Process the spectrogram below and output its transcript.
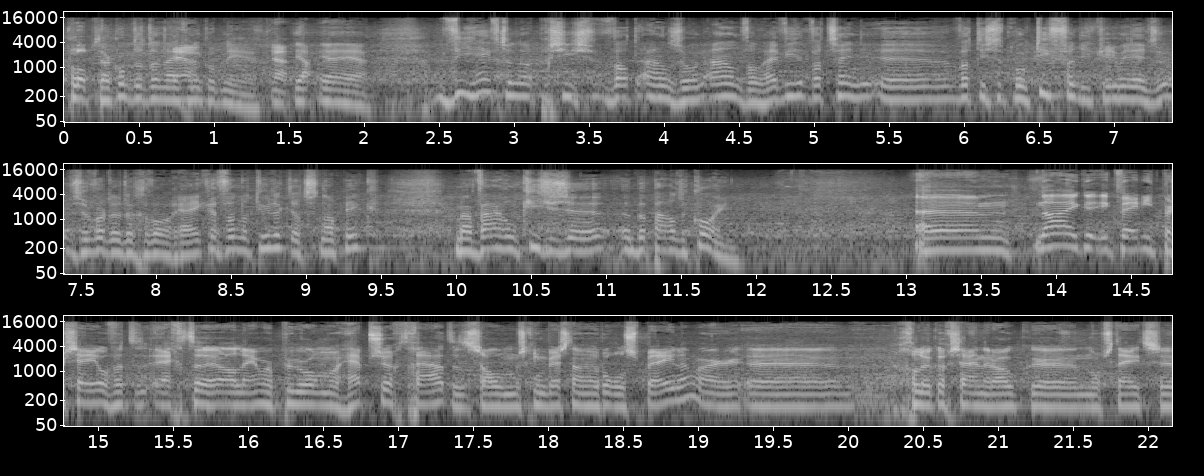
klopt. Daar komt het dan eigenlijk Ja. op neer. Ja. Ja, ja, ja. Wie heeft er nou precies wat aan zo'n aanval? Hè? Wie, wat, zijn, eh, wat is het motief van die criminelen? Ze, worden er gewoon rijker van natuurlijk, dat snap ik. Maar waarom kiezen ze een bepaalde coin? Ehm, nou, ik, ik weet niet per se of het echt eh, alleen maar puur om hebzucht gaat. Dat zal misschien best een rol spelen. Maar eh, gelukkig zijn er ook eh, nog steeds eh,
